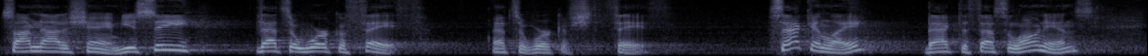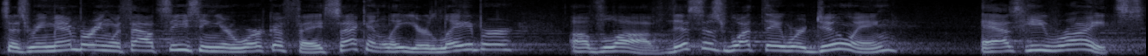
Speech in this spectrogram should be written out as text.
So I'm not ashamed. You see, that's a work of faith. That's a work of faith. Secondly, back to Thessalonians, says, remembering without ceasing your work of faith. Secondly, your labor of love. This is what they were doing as he writes.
